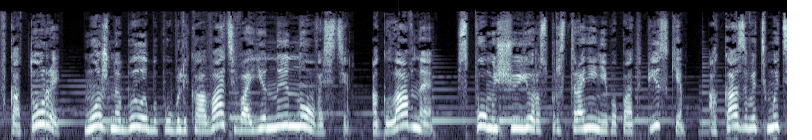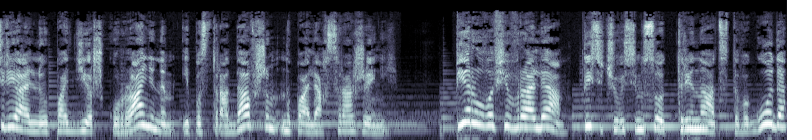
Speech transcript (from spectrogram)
в которой можно было бы публиковать военные новости, а главное, с помощью ее распространения по подписке оказывать материальную поддержку раненым и пострадавшим на полях сражений. 1 февраля 1813 года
